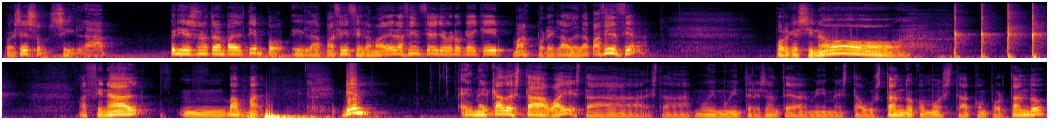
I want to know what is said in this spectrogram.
pues eso, si la prisa es una trampa del tiempo y la paciencia es la madre de la ciencia, yo creo que hay que ir más por el lado de la paciencia, porque si no, al final mmm, vas mal. Bien, el mercado está guay, está, está muy, muy interesante. A mí me está gustando cómo está comportando.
